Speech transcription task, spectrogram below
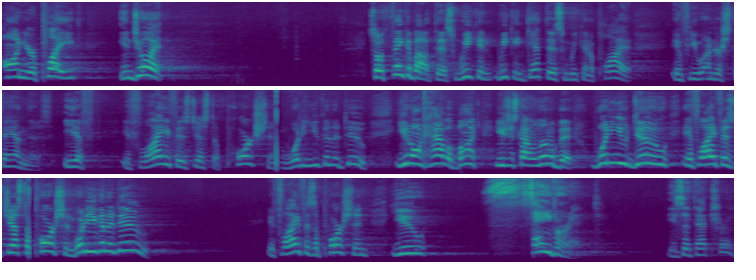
on your plate. Enjoy it. So think about this. We can, we can get this and we can apply it if you understand this. If, if life is just a portion, what are you going to do? You don't have a bunch, you just got a little bit. What do you do if life is just a portion? What are you going to do? If life is a portion, you savor it. Isn't that true?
